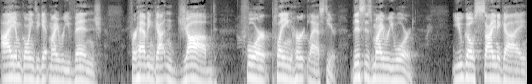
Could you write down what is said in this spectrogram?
I am going to get my revenge for having gotten jobbed for playing hurt last year. This is my reward. You go sign a guy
